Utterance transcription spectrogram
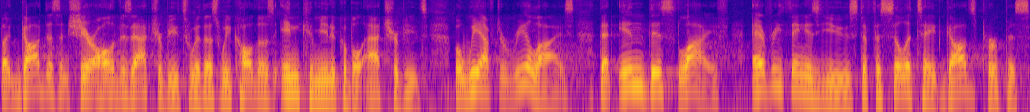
But God doesn't share all of his attributes with us. We call those incommunicable attributes. But we have to realize that in this life, everything is used to facilitate God's purpose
